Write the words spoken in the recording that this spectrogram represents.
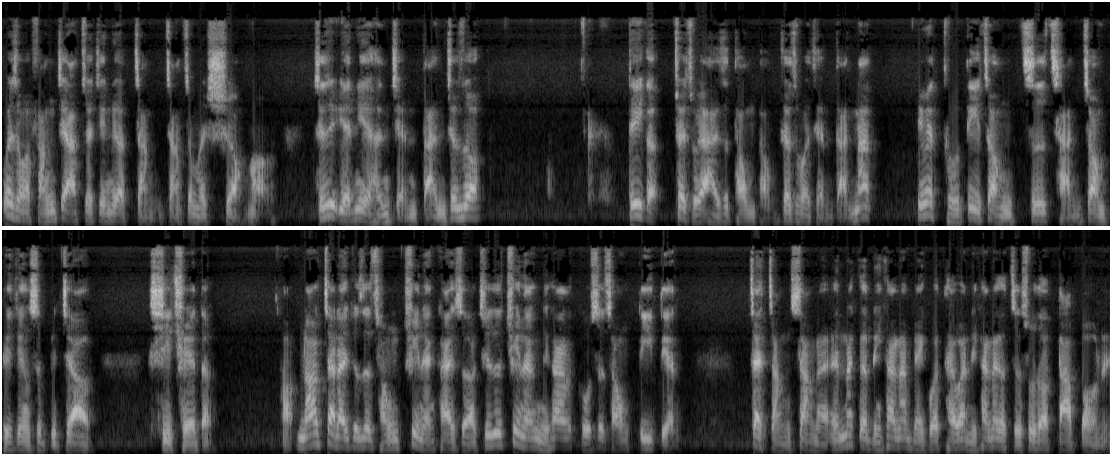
为什么房价最近又涨涨这么凶？哦，其实原因也很简单，就是说，第一个最主要还是通膨，就这么简单。那因为土地这种资产，这种毕竟是比较稀缺的。好，然后再来就是从去年开始啊，其实去年你看股市从低点再涨上来，哎，那个你看那美国、台湾，你看那个指数都 double 呢。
